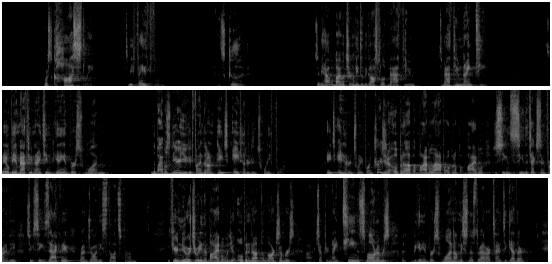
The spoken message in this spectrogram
where it's costly to be faithful and it's good. So if you have a Bible, turn with me to the Gospel of Matthew. to Matthew 19. Today will be in Matthew 19, beginning in verse 1. In the Bibles near you, you can find it on page 824. Page 824. I encourage you to open up a Bible app or open up a Bible just so you can see the text in front of you, so you can see exactly where I'm drawing these thoughts from. If you're newer to reading the Bible, when you open it up, the large numbers are chapter 19, the smaller numbers uh, beginning in verse 1. I'll mention those throughout our time together.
